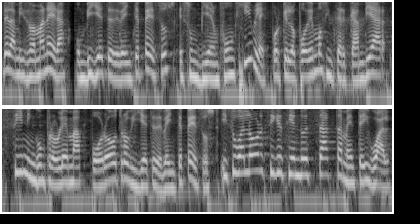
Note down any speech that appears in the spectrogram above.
De la misma manera, un billete de 20 pesos es un bien fungible porque lo podemos intercambiar sin ningún problema por otro billete de 20 pesos y su valor sigue siendo exactamente igual,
